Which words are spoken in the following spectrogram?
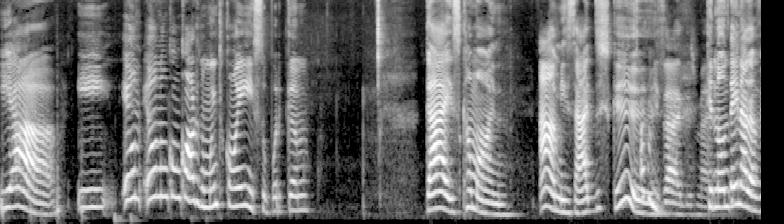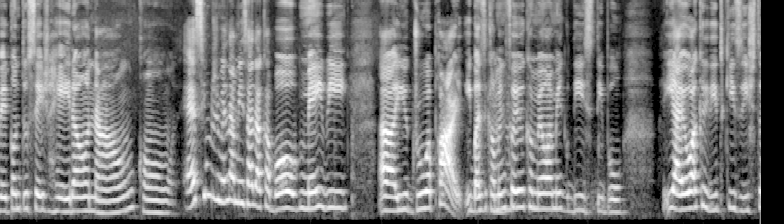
Yeah. E eu, eu não concordo muito com isso, porque. Guys, come on. Há amizades que. Amizades, mano. Que não tem nada a ver com tu seres hater ou não. Com... É simplesmente a amizade acabou, maybe uh, you grew apart. E basicamente foi o que o meu amigo disse. Tipo, yeah, eu acredito que existe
